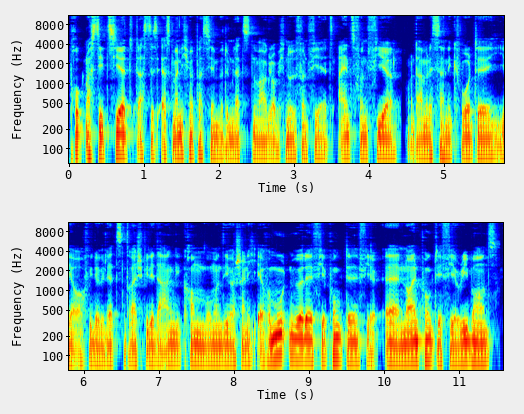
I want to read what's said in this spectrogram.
prognostiziert, dass das erstmal nicht mehr passieren wird. Im letzten war, glaube ich, 0 von 4, jetzt 1 von 4. Und damit ist seine Quote hier auch wieder die letzten drei Spiele da angekommen, wo man sie wahrscheinlich eher vermuten würde. Vier Punkte, vier, äh, neun Punkte, vier Rebounds.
